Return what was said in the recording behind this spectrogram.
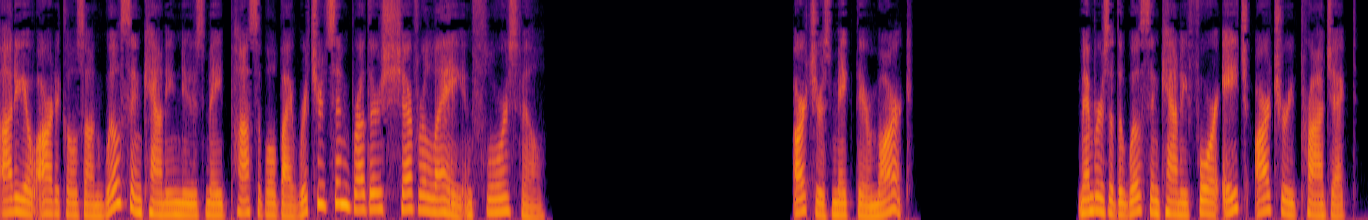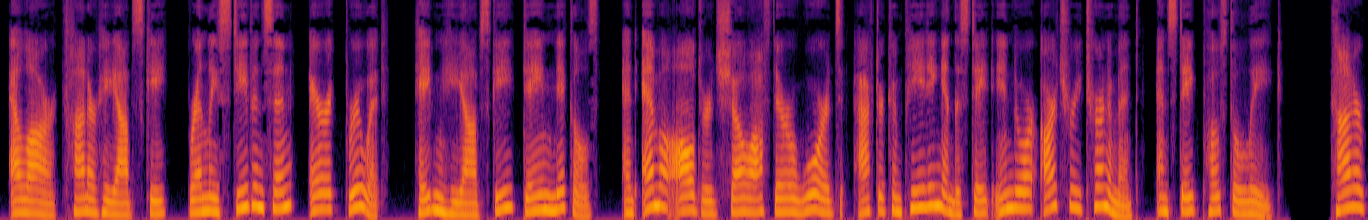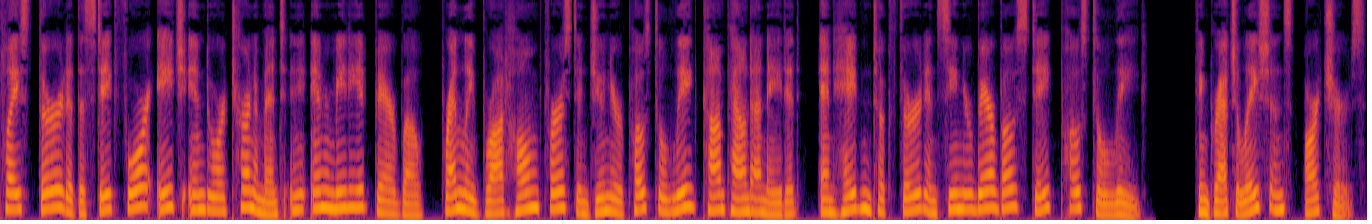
Audio articles on Wilson County News made possible by Richardson Brothers Chevrolet in Floresville. Archers make their mark. Members of the Wilson County 4 H Archery Project, LR Connor Hiobsky, Brenley Stevenson, Eric Brewitt, Hayden Hiobsky, Dane Nichols, and Emma Aldridge show off their awards after competing in the State Indoor Archery Tournament and State Postal League. Connor placed third at the State 4 H Indoor Tournament in Intermediate Barebow. Brenley brought home first in Junior Postal League Compound Unaided, and Hayden took third in Senior Barebow State Postal League. Congratulations, archers!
